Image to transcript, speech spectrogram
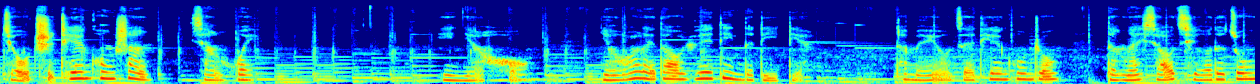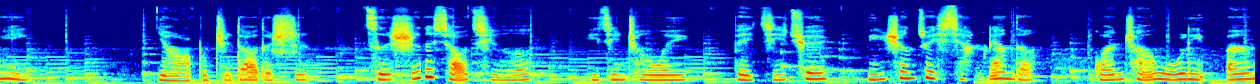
九尺天空上相会。一年后，鸟儿来到约定的地点，它没有在天空中等来小企鹅的踪影。鸟儿不知道的是，此时的小企鹅已经成为。北极圈名声最响亮的广场舞领班，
